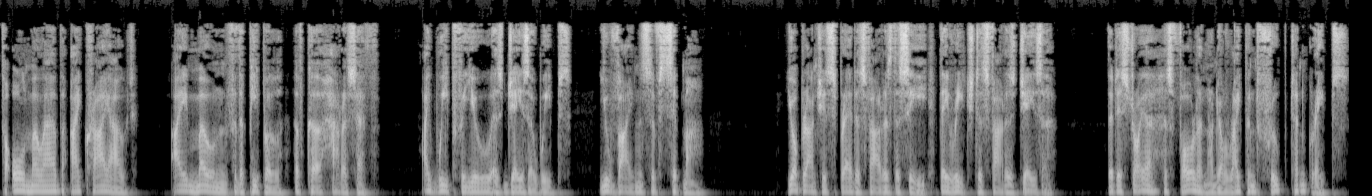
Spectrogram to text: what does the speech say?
For all Moab I cry out, I moan for the people of Kir Hareseth. I weep for you as Jazer weeps, you vines of Sibmah. Your branches spread as far as the sea, they reached as far as Jazer. The destroyer has fallen on your ripened fruit and grapes.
